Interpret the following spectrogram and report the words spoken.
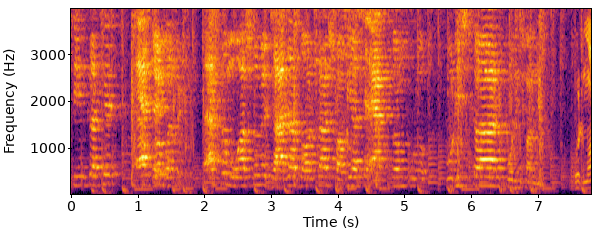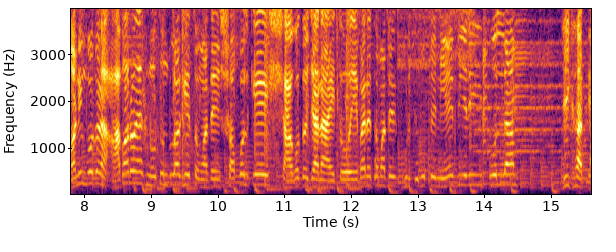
সিঙ্ক আছে। একদম একদম ওয়াশরুমে যা যা দরকার সবই আছে। একদম পুরো পরিষ্কার পরিচ্ছন্ন। গুড মর্নিং বন্ধুরা। আবারও এক নতুন ব্লগে তোমাদের সকলকে স্বাগত জানাই। তো এবারে তোমাদের ঘুরতে ঘুরতে নিয়ে বেরিয়ে পড়লাম দীঘাতে।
